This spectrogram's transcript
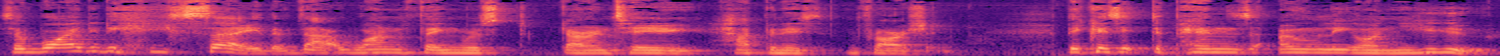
So, why did he say that that one thing was to guarantee happiness and flourishing? Because it depends only on you.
